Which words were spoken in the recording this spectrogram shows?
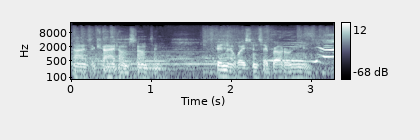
High a kite on something. It's Been that way since they brought her in.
